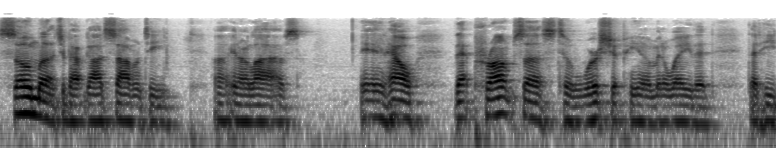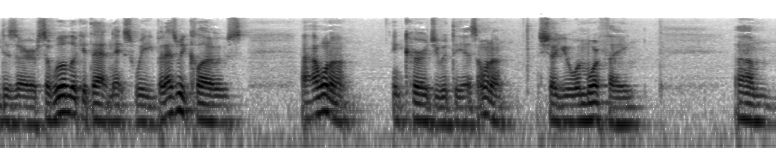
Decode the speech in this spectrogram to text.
so much about God's sovereignty uh, in our lives and how that prompts us to worship Him in a way that, that He deserves. So we'll look at that next week. But as we close, I want to encourage you with this. I want to show you one more thing. Um,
